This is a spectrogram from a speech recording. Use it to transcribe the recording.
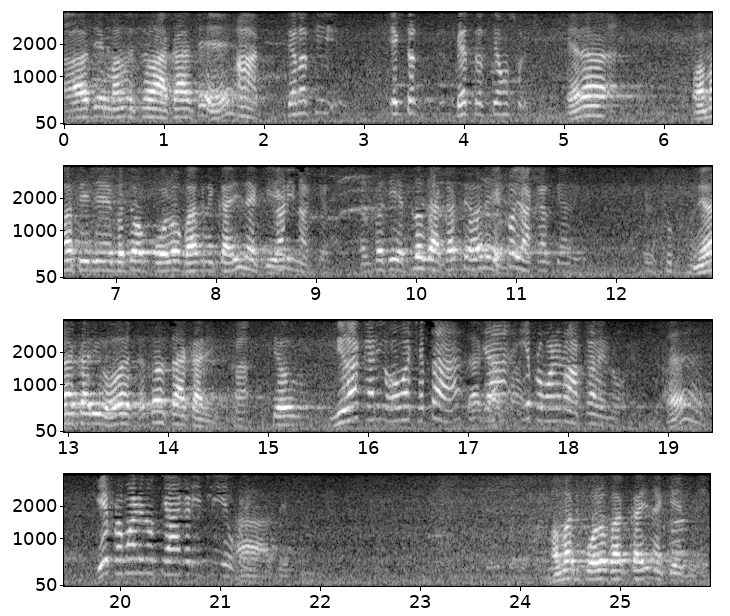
આ- જે મનુષ્ય નો આકાર છે હા તેનાથી એક બે તૃત્યાંશ હોય છે? એના આમાંથી જે બધો પોલો ભાગ નીકાળી નાખીએ. પછી એટલો જ આકાર ત્યાં એટલો જ આકાર ત્યાં. નિરાકારી હોવા છતાં સાકારી નિરાકારી હોવા છતાં એ પ્રમાણે નો આકાર એનો એ પ્રમાણે નો ત્યાં આગળ એટલી. આમાંથી પોલો ભાગ કઈ નાખીએ છીએ.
